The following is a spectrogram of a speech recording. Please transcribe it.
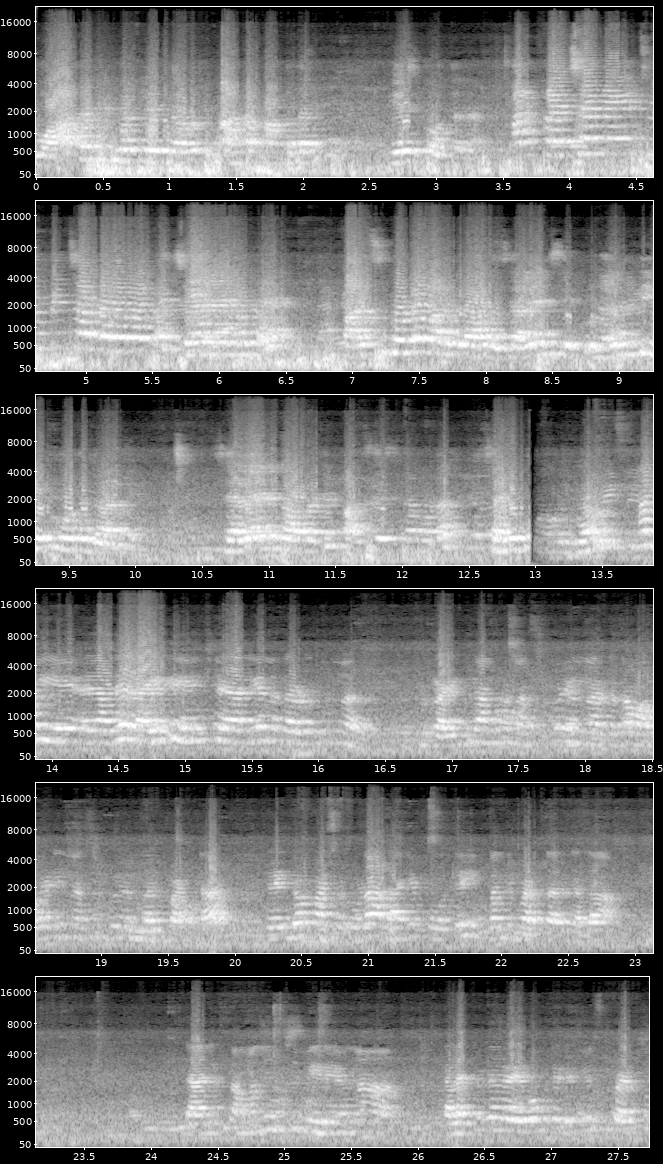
వాటర్ ఇవ్వట్లేదు కాబట్టి పంట కదా. పల్స్ కూడా వాళ్ళకి రాదు. సెలైన్స్ ఎక్కువ నెలకి ఎక్కువ కాదు సెలైన్ కాబట్టి పల్స్ వేసినా కూడా ఏ- అదే రైతు ఏం చేయాలి అన్నది అడుగుతున్నారు. ఇప్పుడు రైతులు అందరూ నష్టపోయి ఉన్నారు కదా ఆల్రెడీ నష్టపోయి ఉన్నారు పంట. రెండో పంట కూడా అలాగే పోతే ఇబ్బంది పడతారు కదా. దానికి సంబంధించి మీరేమన్నా కలెక్టర్ గారు ఏవో రివ్యూస్ పెడుతూ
